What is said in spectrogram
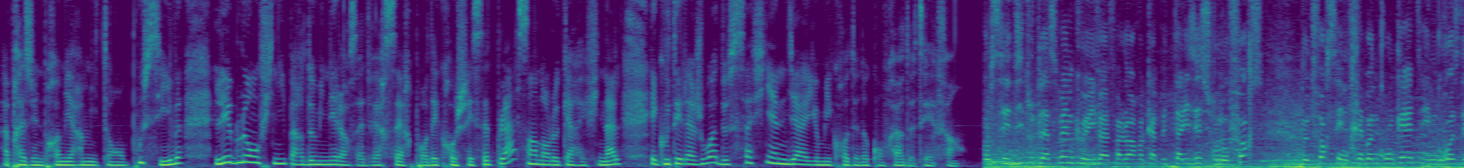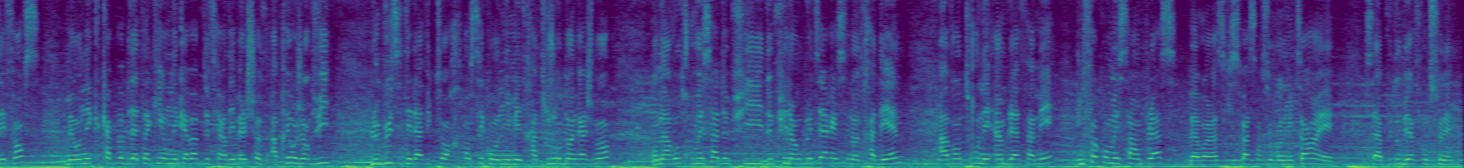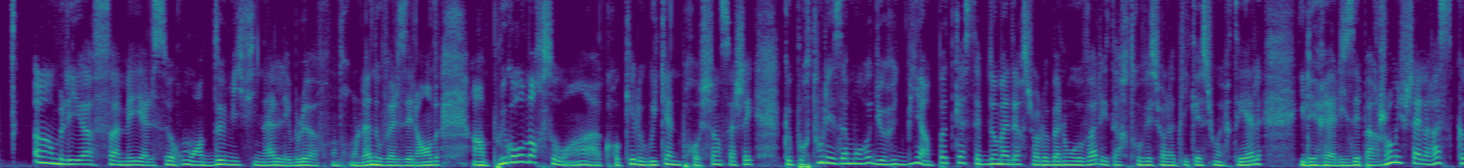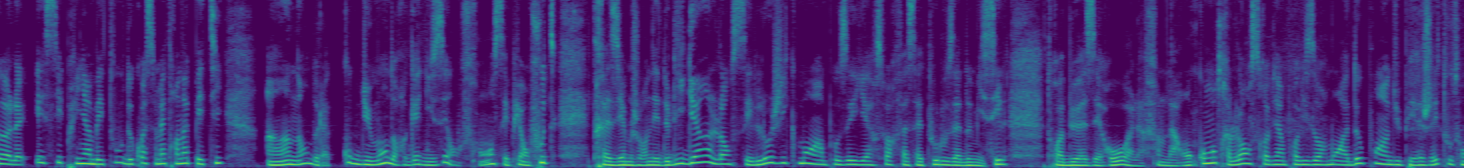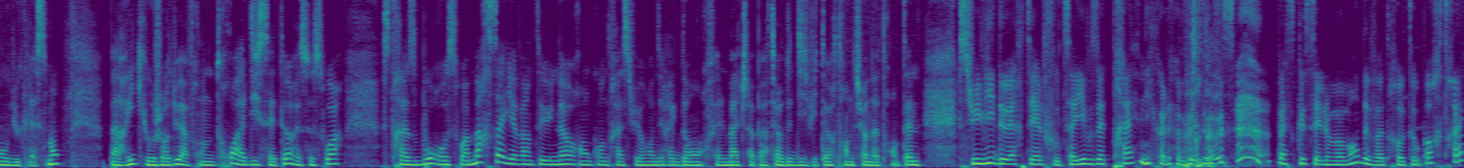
Après une première mi-temps poussive, les Bleus ont fini par dominer leurs adversaires pour décrocher cette place hein, dans le carré final. Écoutez la joie de Safi Ndiaye au micro de nos confrères de TF1. On s'est dit toute la semaine qu'il va falloir capitaliser sur nos forces. Notre force, c'est une très bonne conquête et une grosse défense, mais on est capable d'attaquer, on est capable de faire des belles choses. Après, aujourd'hui, le but, c'était la victoire. On sait qu'on y mettra toujours de l'engagement. On a retrouvé ça depuis, l'Angleterre et c'est notre ADN. Avant tout, on est humble et affamé. Une fois qu'on met ça en place, ben voilà ce qui se passe en seconde mi-temps et ça a plutôt bien fonctionné. Humbles et affamées, elles seront en demi-finale. Les Bleus affronteront la Nouvelle-Zélande. Un plus gros morceau hein, à croquer le week-end prochain. Sachez que pour tous les amoureux du rugby, un podcast hebdomadaire sur le ballon ovale est à retrouver sur l'application RTL. Il est réalisé par Jean-Michel Rascol et Cyprien Bétou. De quoi se mettre en appétit à un an de la Coupe du Monde organisée en France. Et puis en foot, 13e journée de Ligue 1, lancée logiquement imposée hier soir face à Toulouse à domicile. 3 buts à 0 à la fin de la rencontre. Lens revient provisoirement à deux points du PSG, tout en haut du classement. Paris qui aujourd'hui affronte 3 à 17h et ce soir Strasbourg reçoit Marseille à 21h. Rencontre à suivre en direct dans On refait le match à partir de 18h30 sur notre antenne, suivi de RTL Foot. Ça y est, vous êtes prêts, Nicolas Bedos? Parce que c'est le moment de votre autoportrait.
